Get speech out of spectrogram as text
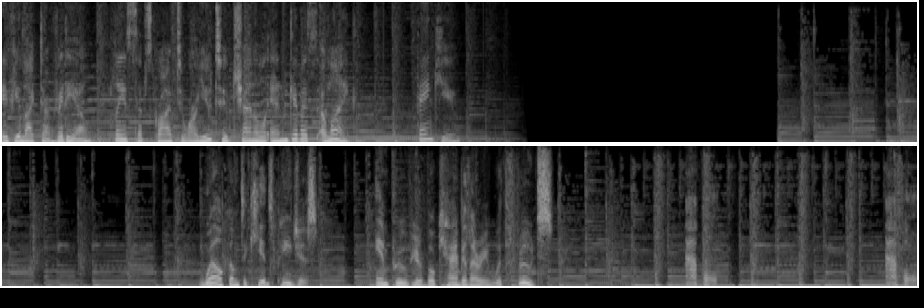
if you liked our video please subscribe to our youtube channel and give us a like thank you Welcome to Kids Pages. Improve your vocabulary with fruits. Apple. Apple.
